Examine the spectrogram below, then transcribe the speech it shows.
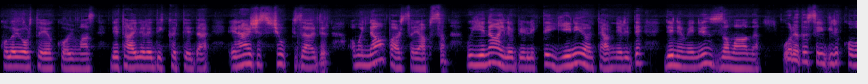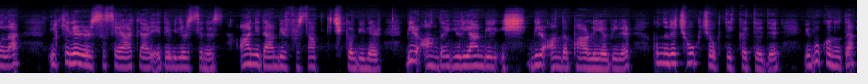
kolay ortaya koymaz, detaylara dikkat eder. Enerjisi çok güzeldir ama ne yaparsa yapsın bu yeni aile birlikte yeni yöntemleri de denemenin zamanı. Bu arada sevgili kovalar ülkeler arası seyahatler edebilirsiniz. Aniden bir fırsat çıkabilir. Bir anda yürüyen bir iş bir anda parlayabilir. Bunlara çok çok dikkat edin ve bu konuda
